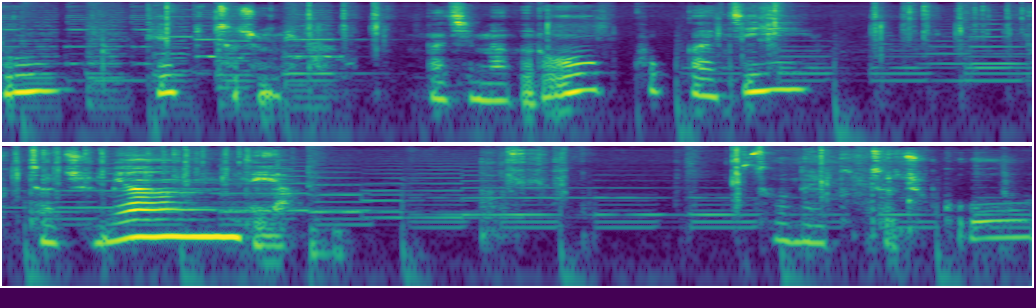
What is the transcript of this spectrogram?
이빨도 이렇게 붙여줍니다. 마지막으로 코까지 붙여주면 돼요. 손을 붙여주고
